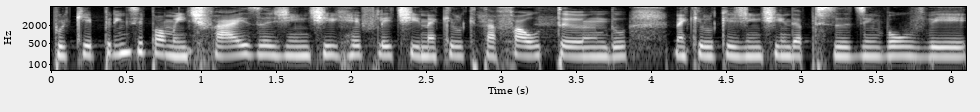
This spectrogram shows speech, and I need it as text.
porque principalmente faz a gente refletir naquilo que tá faltando, naquilo que a gente ainda precisa desenvolver.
